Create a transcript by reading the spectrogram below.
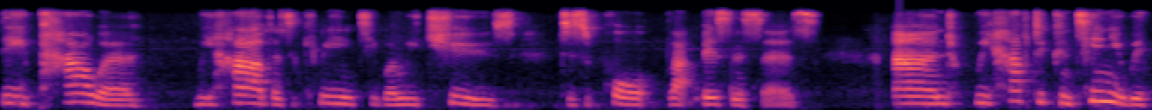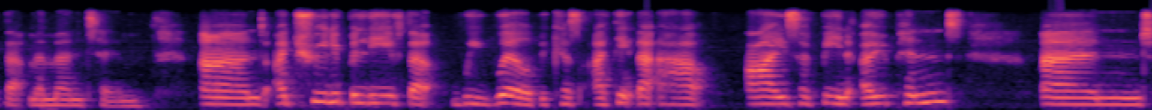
the power we have as a community when we choose to support Black businesses. And we have to continue with that momentum. And I truly believe that we will because I think that our eyes have been opened and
